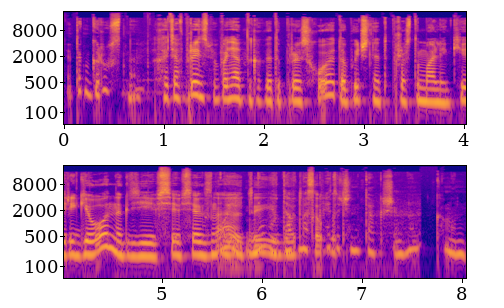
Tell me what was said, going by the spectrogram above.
это грустно. Хотя, в принципе, понятно, как это происходит. Обычно это просто маленькие регионы, где все всех знают. Ой, ну, и да, вот в Москве вот. точно так же. Ну, кому?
